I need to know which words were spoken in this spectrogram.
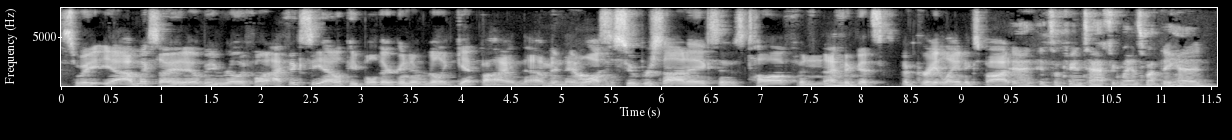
Sweet. Yeah, I'm excited. It'll be really fun. I think Seattle people, they're going to really get behind them. And they Oh, lost the Supersonics, and it was tough. And I Mhm. think that's a great landing spot. It's a fantastic landing spot. They had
